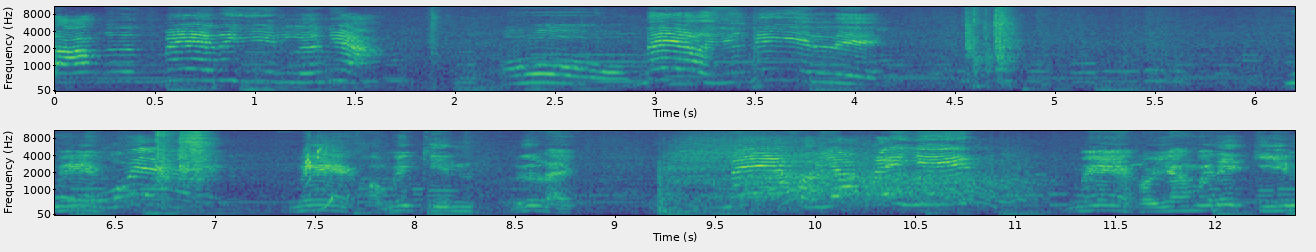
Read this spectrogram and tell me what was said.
ดังจนแม่ได้ยินแล้วเนี่ย โอ้โหแม่ยังได้ยินเลย แม่ หูเป็นอะไรแม่เขาไม่กินหรืออะไร แม่เขายังได้ยิน แม่เขายังไม่ได้กิน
